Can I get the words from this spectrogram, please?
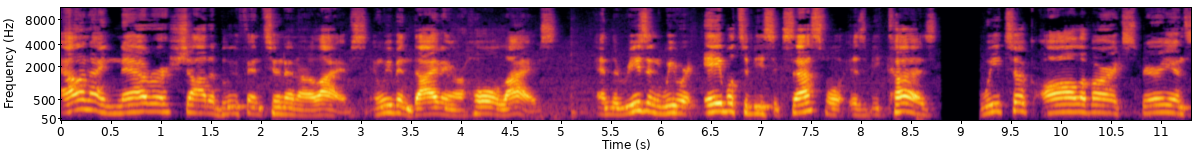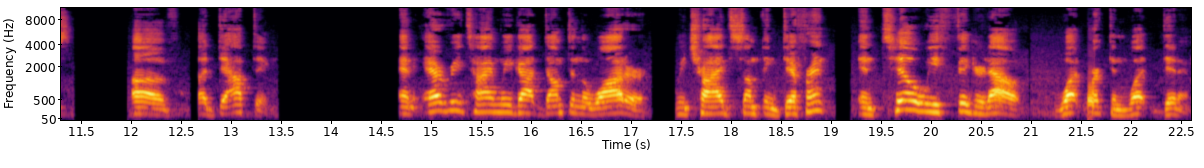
Al and I never shot a bluefin tuna in our lives, and we've been diving our whole lives. And the reason we were able to be successful is because we took all of our experience of adapting. And every time we got dumped in the water, we tried something different until we figured out what worked and what didn't.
